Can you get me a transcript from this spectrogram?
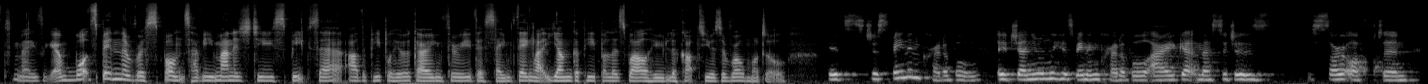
It's amazing. And what's been the response? Have you managed to speak to other people who are going through the same thing, like younger people as well, who look up to you as a role model? It's just been incredible. It genuinely has been incredible. I get messages so often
